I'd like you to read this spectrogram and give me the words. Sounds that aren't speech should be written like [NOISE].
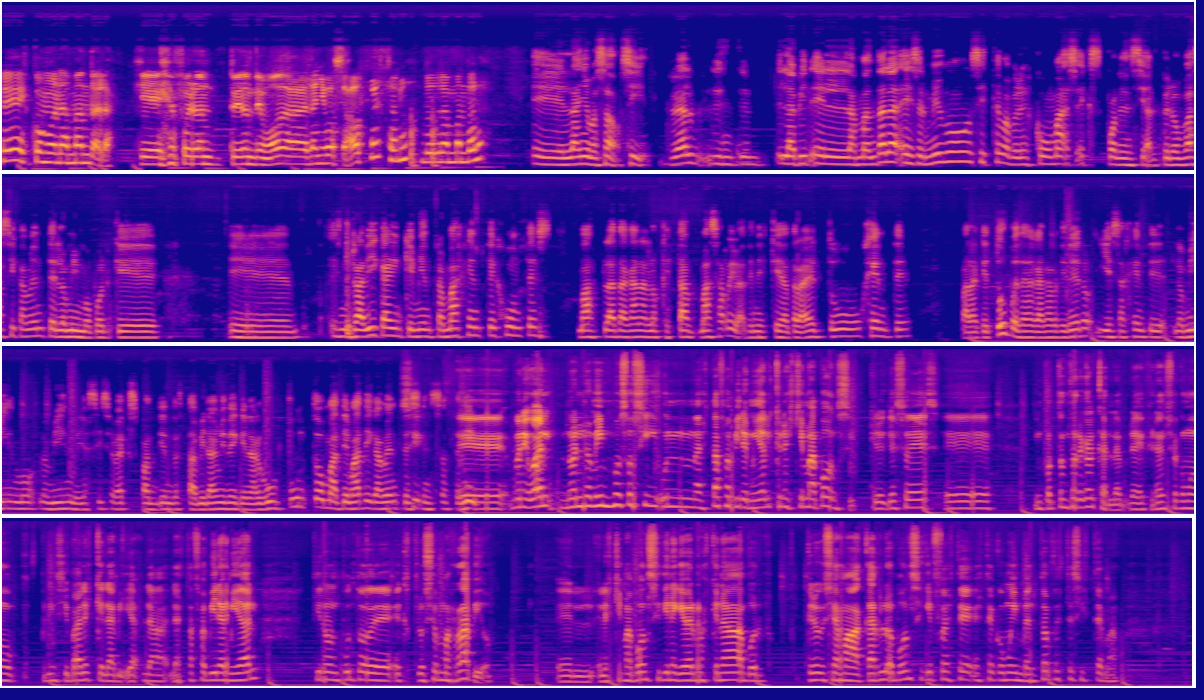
Es como las mandalas, que [LAUGHS] fueron, estuvieron de moda el año pasado, ¿fue esto, no? ¿Lo de las mandalas? el año pasado, sí. Real, la, las mandalas es el mismo sistema, pero es como más exponencial. Pero básicamente es lo mismo, porque eh, radica en que mientras más gente juntes, más plata ganan los que están más arriba. Tienes que atraer tu gente para que tú puedas ganar dinero y esa gente lo mismo, lo mismo y así se va expandiendo esta pirámide que en algún punto matemáticamente es insostenible. Eh, bueno, igual no es lo mismo eso sí una estafa piramidal que un esquema Ponzi. Creo que eso es eh, importante recalcar. La, diferencia como principal es que la, estafa piramidal tiene un punto de explosión más rápido. El, esquema Ponzi tiene que ver más que nada por, creo que se llamaba Carlo Ponzi, que fue este, este como inventor de este sistema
